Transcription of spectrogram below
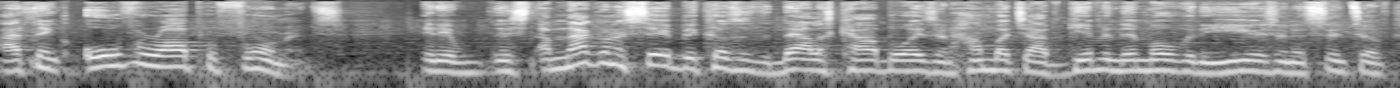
I think overall performance, and it, I'm not gonna say it because of the Dallas Cowboys and how much I've given them over the years in a sense of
